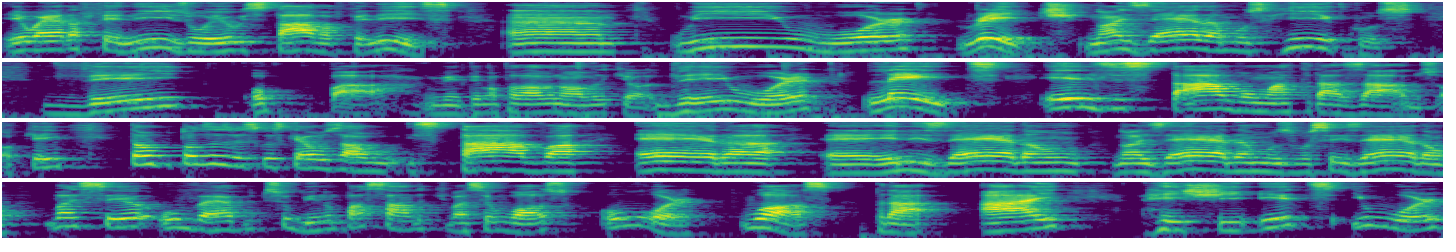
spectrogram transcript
Eu era feliz ou eu estava feliz. We were rich. Nós éramos ricos. They... Opa, inventei uma palavra nova aqui, ó. They were late. Eles estavam atrasados, ok? Então, todas as vezes que você quer usar o estava, era, é, eles eram, nós éramos, vocês eram, vai ser o verbo de subir no passado, que vai ser was ou were. Was para I, she, it e were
